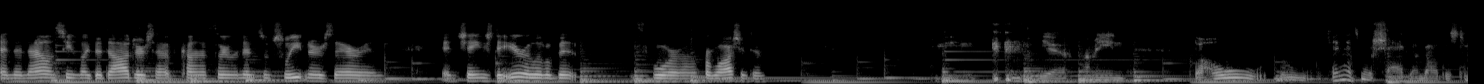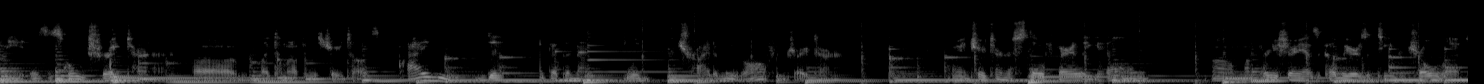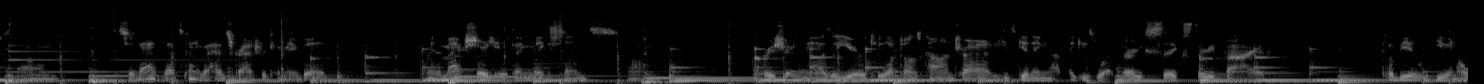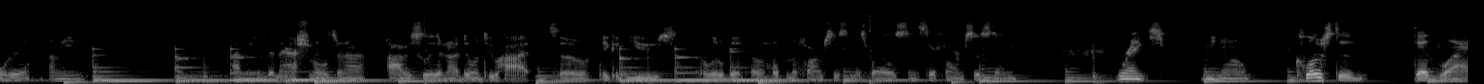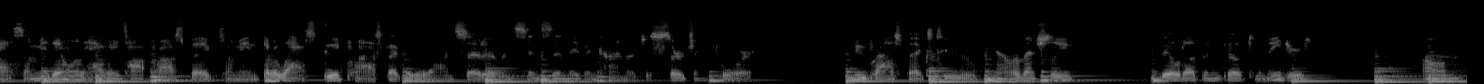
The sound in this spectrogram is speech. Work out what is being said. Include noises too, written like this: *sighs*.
And then now it seems like the Dodgers have kind of thrown in some sweeteners there and and changed the ear a little bit for uh, for Washington. *clears throat* yeah, I mean, the whole the thing that's most shocking about this to me is this whole Trea Turner, um, like coming up in these trade talks. I didn't think that the Nets would try to move on from Trea Turner. I mean, Trea Turner's still fairly young. Um, I'm pretty sure he has a couple years of team control left. Um, so that that's kind of a head scratcher to me. But I mean, the Max Scherzer thing makes sense. Pretty sure he only has a year or two left on his contract. He's getting, I think he's what, 36, 35. Could be even older. I mean, I mean, the Nationals are not obviously they're not doing too hot, so they could use a little bit of help in the farm system as well, since their farm system ranks, you know, close to dead last. I mean, they don't really have any top prospects. I mean, their last good prospect was Juan Soto, and since then they've been kind of just searching for new prospects to you know eventually build up and go up to the majors. Um,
